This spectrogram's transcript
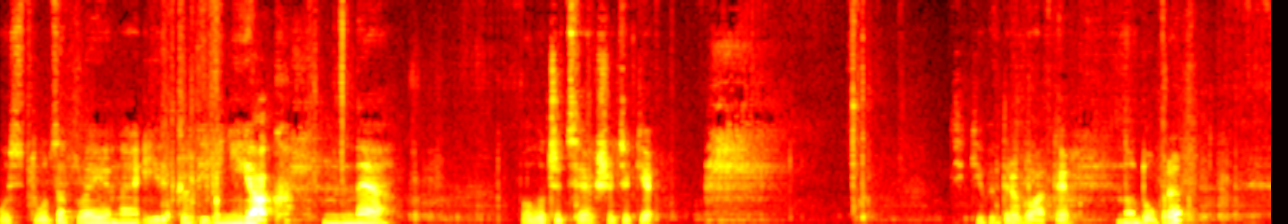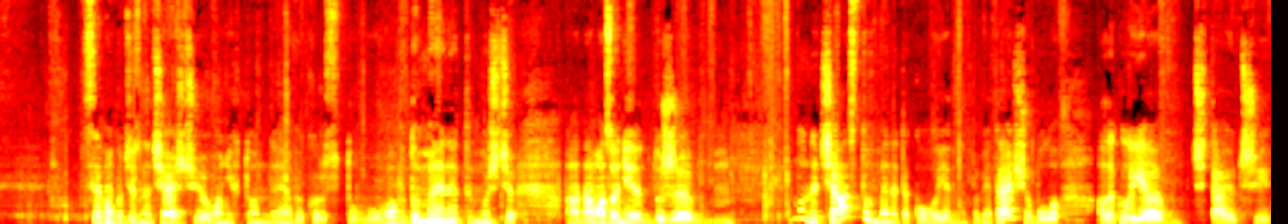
ось тут заклеєне і відкрити її ніяк не Получиться, якщо тільки, тільки відривати. Ну, добре. Це, мабуть, означає, що його ніхто не використовував до мене, тому що на Амазоні дуже ну, не часто в мене такого я не пам'ятаю, що було. Але коли я читаю чи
